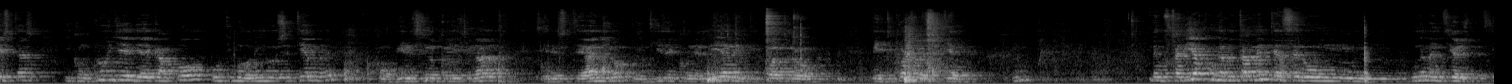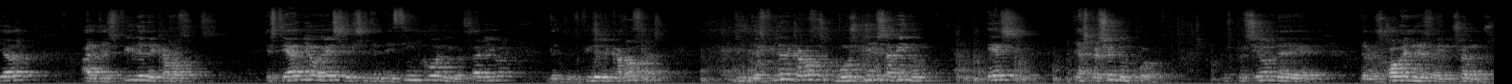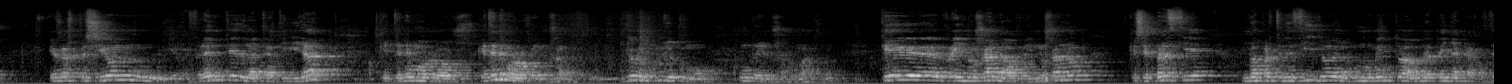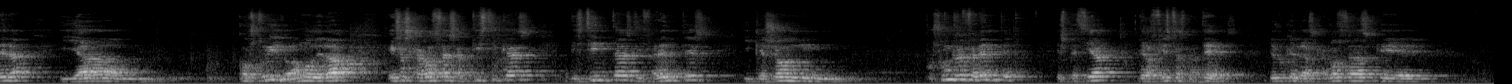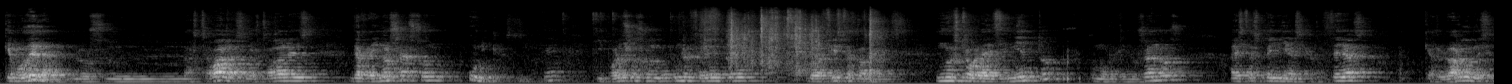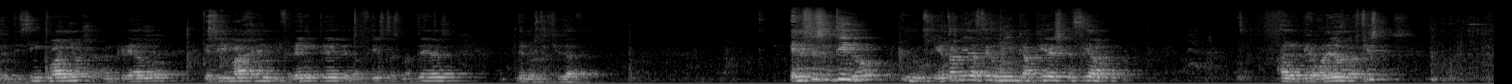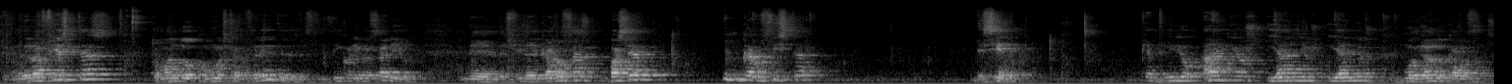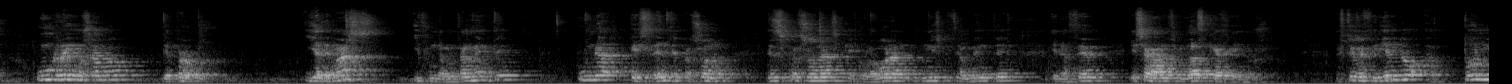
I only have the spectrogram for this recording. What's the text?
fiestas y concluye el Día de Campo, último domingo de septiembre, como viene siendo tradicional en este año, coincide con el día 24, 24 de septiembre. Me gustaría fundamentalmente hacer un, una mención especial al desfile de carrozas. Este año es el 75 aniversario del desfile de carrozas y el desfile de carrozas, como es bien sabido, es la expresión de un pueblo, la expresión de, de los jóvenes reinusanos. Es la expresión y el referente de la creatividad que tenemos los, que tenemos los reinusanos. Yo me incluyo como un reinusano más. ¿no? ¿Qué reinusana o reinusano que se precie no ha pertenecido en algún momento a una peña carrocera y ha mm, construido, ha modelado esas carrozas artísticas distintas, diferentes y que son pues, un referente especial de las fiestas materas. Yo creo que las carrozas que, que modelan las chavalas y los chavales de Reynosa son únicas ¿eh? y por eso son un referente de las fiestas materas. Nuestro agradecimiento como reinosanos a estas peñas carroceras que a lo largo de 75 años han creado esa imagen diferente de las fiestas mateas de nuestra ciudad. En ese sentido, me gustaría también hacer un hincapié especial al pregonero de las fiestas. El pregonero de las fiestas, tomando como este referente del 75 aniversario del desfile de carrozas, va a ser un carrocista de siempre, que ha tenido años y años y años modelando carrozas. Un reino sano de pro. Y además, y fundamentalmente, una excelente persona, de esas personas que colaboran muy especialmente en hacer esa gran ciudad que es Reynosa. Estoy refiriendo a Toño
